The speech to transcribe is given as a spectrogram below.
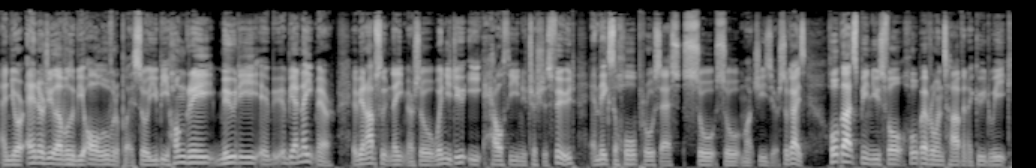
and your energy levels will be all over the place. So you'd be hungry, moody. It'd be a nightmare. It'd be an absolute nightmare. So when you do eat healthy, nutritious food, it makes the whole process so so much easier. So guys, hope that's been useful. Hope everyone's having a good week.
